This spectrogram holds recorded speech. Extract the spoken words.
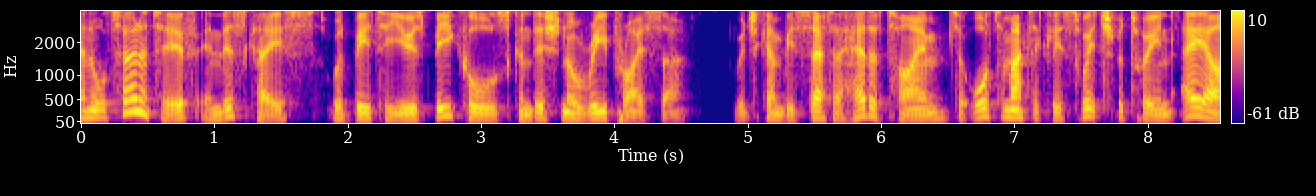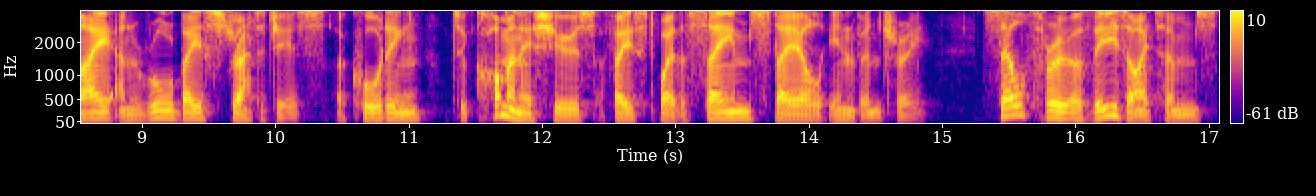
An alternative in this case would be to use BQool's conditional repricer, which can be set ahead of time to automatically switch between AI and rule based strategies according to common issues faced by the same stale inventory. Sell through of these items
